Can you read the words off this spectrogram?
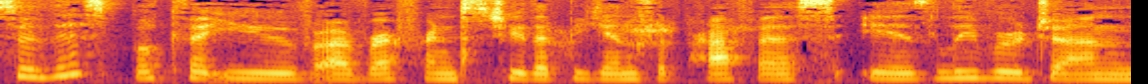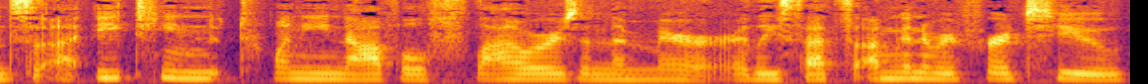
So, this book that you've uh, referenced to that begins the preface is Li Ruzhen's uh, 1820 novel Flowers in the Mirror. At least that's, I'm going to refer to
